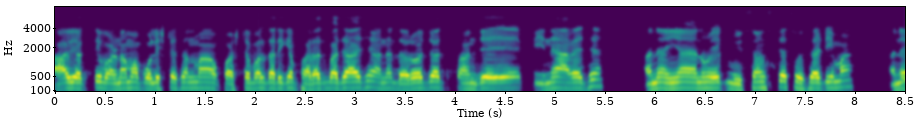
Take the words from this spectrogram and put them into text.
આ વ્યક્તિ વર્ણામાં પોલીસ સ્ટેશનમાં કોન્સ્ટેબલ તરીકે ફરજ બજાવે છે અને દરરોજ જ સાંજે એ પીને આવે છે. અને અહીંયા એનું એક ન્યુસન્સ છે સોસાયટીમાં અને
